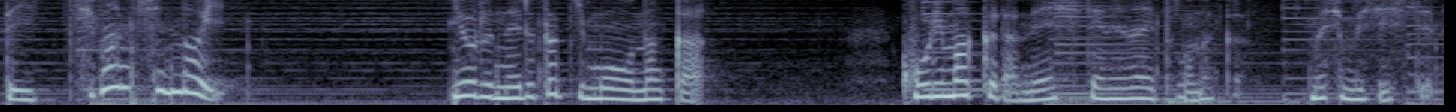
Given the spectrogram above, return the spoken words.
て一番しんどい。夜寝る時もなんか氷枕ねして寝ないともなんかムシムシしてね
